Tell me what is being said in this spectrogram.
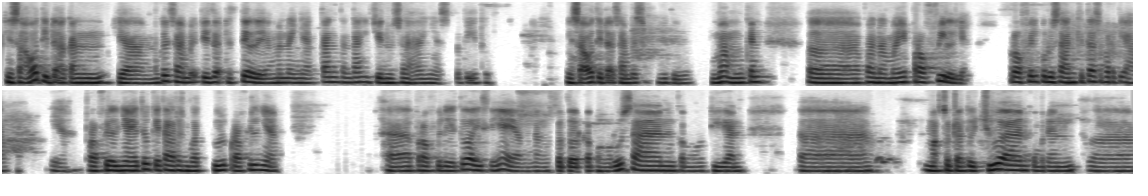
insya Allah tidak akan ya mungkin sampai tidak detail ya menanyakan tentang izin usahanya seperti itu. Insya Allah tidak sampai seperti itu. Cuma mungkin eh, apa namanya profil ya, profil perusahaan kita seperti apa. Ya profilnya itu kita harus buat dulu profilnya. Uh, profil itu isinya yang tentang struktur kepengurusan, kemudian uh, maksud dan tujuan, kemudian uh,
